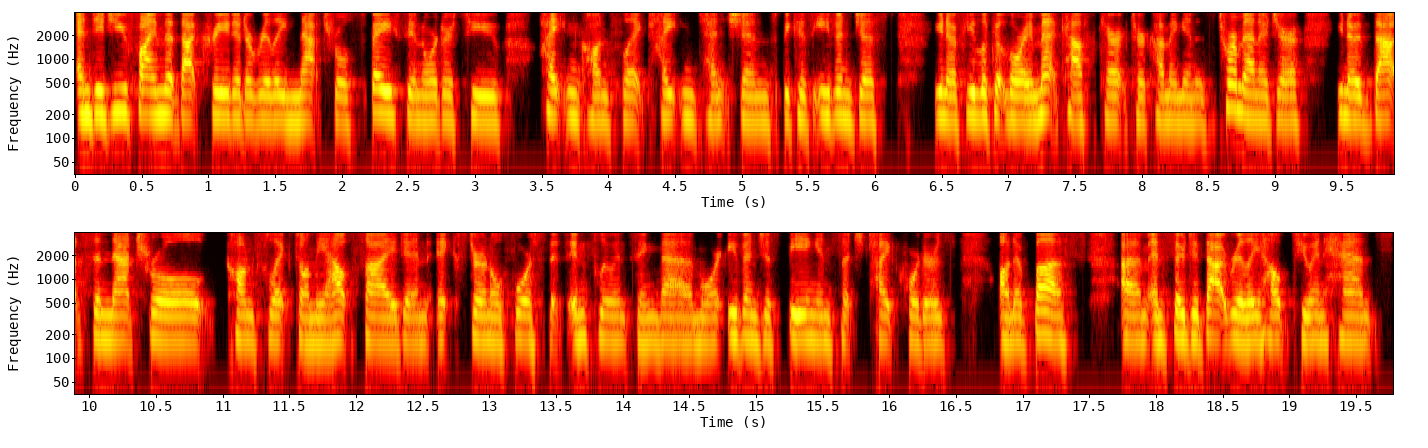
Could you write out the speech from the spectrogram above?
And did you find that that created a really natural space in order to heighten conflict, heighten tensions? Because even just, you know, if you look at Laurie Metcalf's character coming in as tour manager, you know, that's a natural conflict on the outside and external force that's influencing them, or even just being in such tight quarters on a bus. Um, and so, did that really help to enhance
